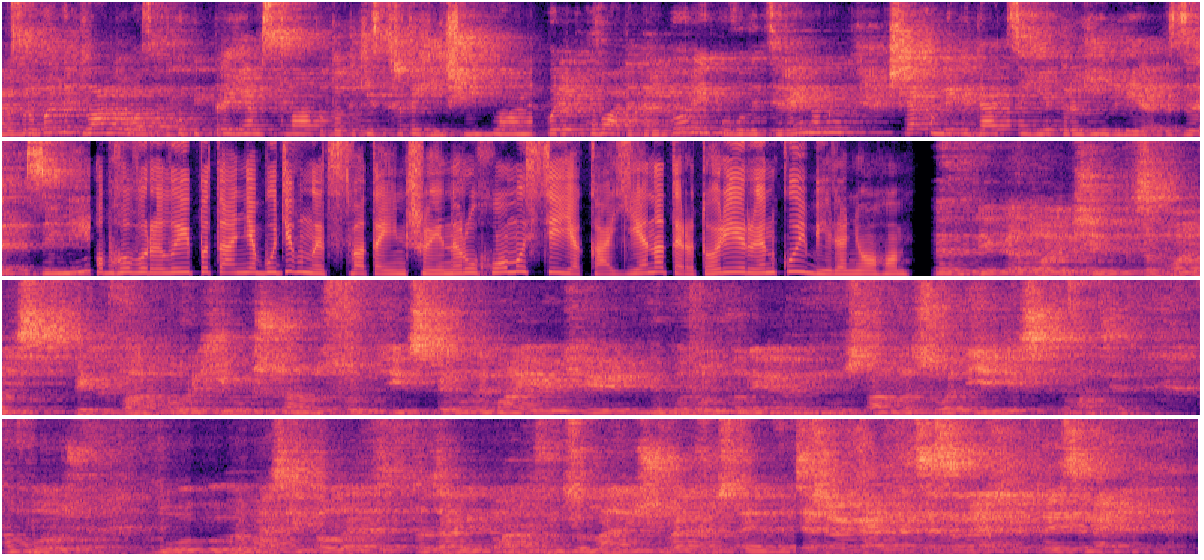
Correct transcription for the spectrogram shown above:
розробити план розвитку підприємства, тобто такі стратегічні плани, порядкувати території по вулиці Ринок шляхом ліквідації торгівлі з землі. Обговорили і питання будівництва та іншої нерухомості, яка є на території ринку і біля нього. як католик, чи законність тих багатоповерхівок, що там ростуть і спину не мають, і вони ну, станом на сьогодні є якась інформація. Там поруч був громадський туалет, то зараз він багатофункціональний, що верх росте. Це, що ви кажете, це за межами тої земельної ділянки.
